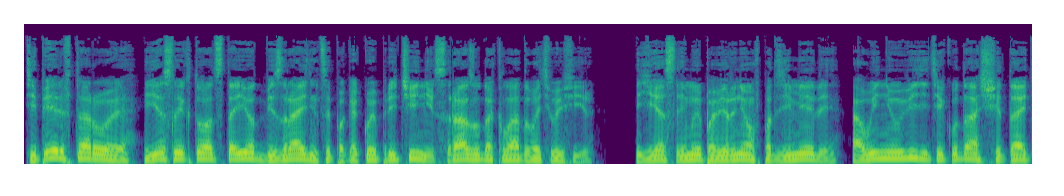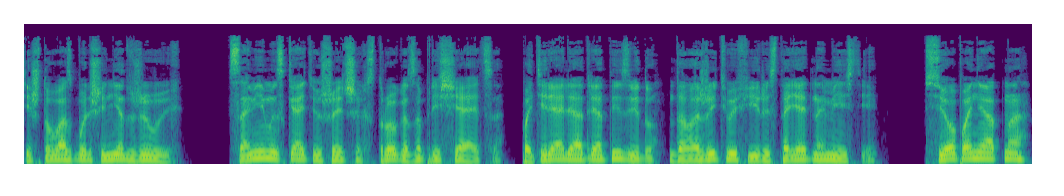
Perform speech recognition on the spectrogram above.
Теперь второе. Если кто отстает без разницы по какой причине, сразу докладывать в эфир. Если мы повернем в подземелье, а вы не увидите куда, считайте, что вас больше нет в живых. Самим искать ушедших строго запрещается. Потеряли отряд из виду, доложить в эфир и стоять на месте. Все понятно?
